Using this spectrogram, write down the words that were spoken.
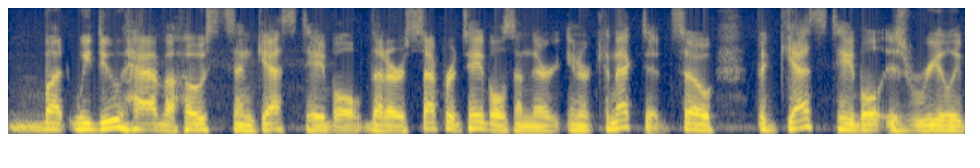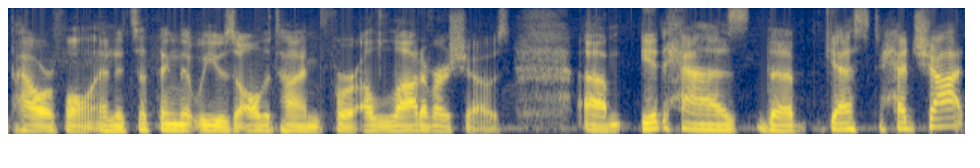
but we do have a hosts and guest table that are separate tables and they're interconnected. So the guest table is really powerful, and it's a thing that we use all the time for a lot of our shows. Um, it has the guest headshot,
